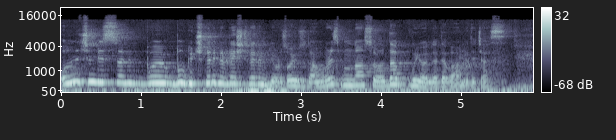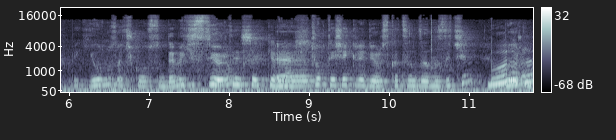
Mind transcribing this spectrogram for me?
Onun için biz hani bu, bu güçleri birleştirelim diyoruz. O yüzden varız. Bundan sonra da bu yönde devam edeceğiz. Peki yolunuz açık olsun demek istiyorum. Teşekkürler. Ee, çok teşekkür ediyoruz katıldığınız için. Bu arada Buyurun.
